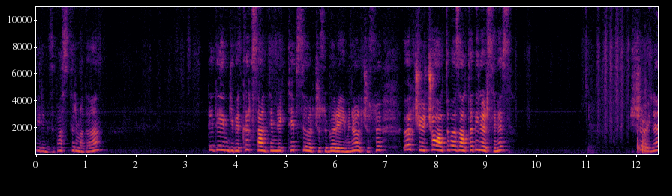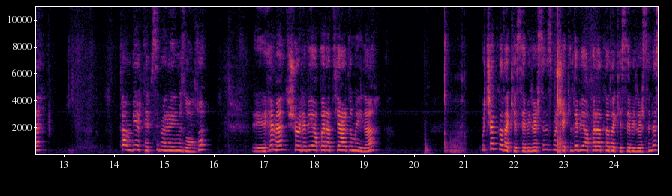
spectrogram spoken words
Elimizi bastırmadan. Dediğim gibi 40 santimlik tepsi ölçüsü böreğimin ölçüsü. Ölçüyü çoğaltıp azaltabilirsiniz. Şöyle tam bir tepsi böreğimiz oldu. Ee, hemen şöyle bir aparat yardımıyla bıçakla da kesebilirsiniz. Bu şekilde bir aparatla da kesebilirsiniz.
